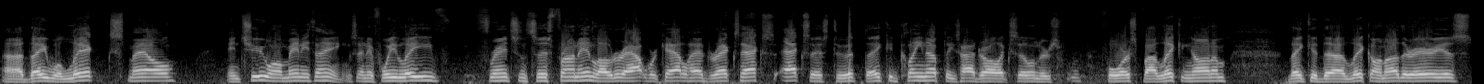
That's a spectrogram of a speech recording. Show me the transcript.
Uh, they will lick, smell, and chew on many things. And if we leave, for instance, this front end loader out where cattle have direct access to it, they could clean up these hydraulic cylinders for us by licking on them. They could uh, lick on other areas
